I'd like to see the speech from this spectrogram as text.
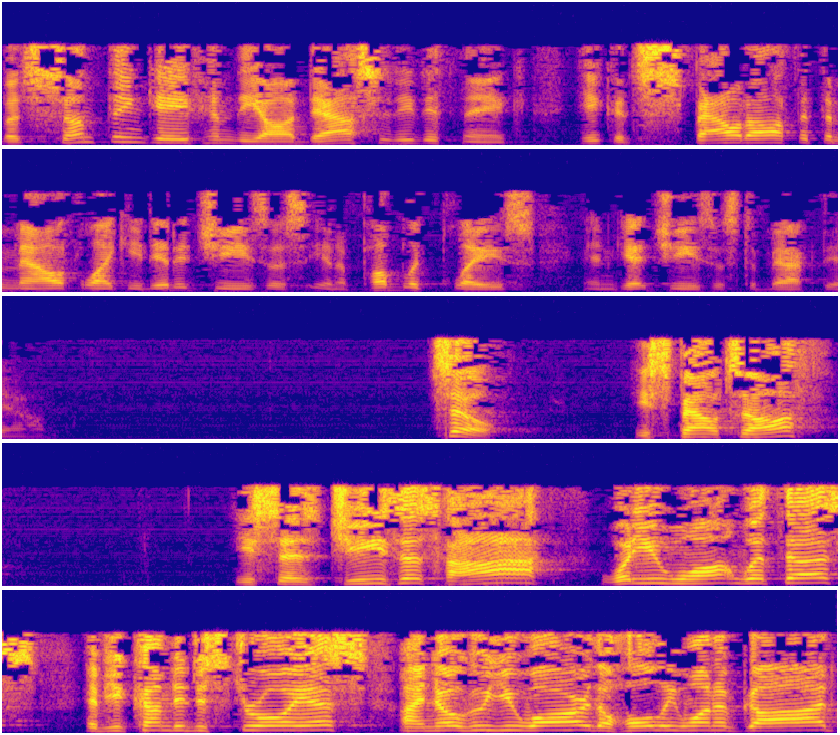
But something gave him the audacity to think he could spout off at the mouth like he did at Jesus in a public place and get Jesus to back down. So, he spouts off. He says, Jesus, ha, what do you want with us? Have you come to destroy us? I know who you are, the Holy One of God.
